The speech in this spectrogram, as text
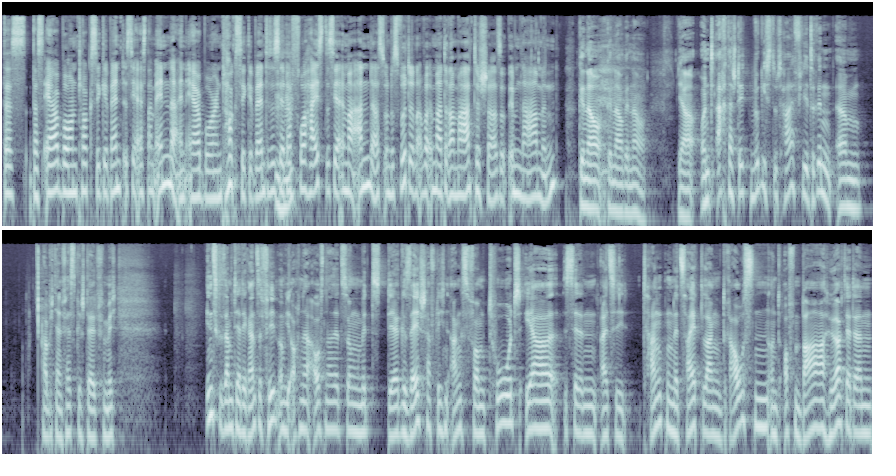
das, das Airborne Toxic Event ist ja erst am Ende ein Airborne Toxic Event. Es ist ja davor heißt es ja immer anders und es wird dann aber immer dramatischer, also im Namen. Genau, genau, genau. Ja, und ach, da steht wirklich total viel drin, ähm, habe ich dann festgestellt für mich. Insgesamt ja der ganze Film irgendwie auch eine Auseinandersetzung mit der gesellschaftlichen Angst vom Tod. Er ist ja dann, als sie tanken, eine Zeit lang draußen und offenbar hört er dann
